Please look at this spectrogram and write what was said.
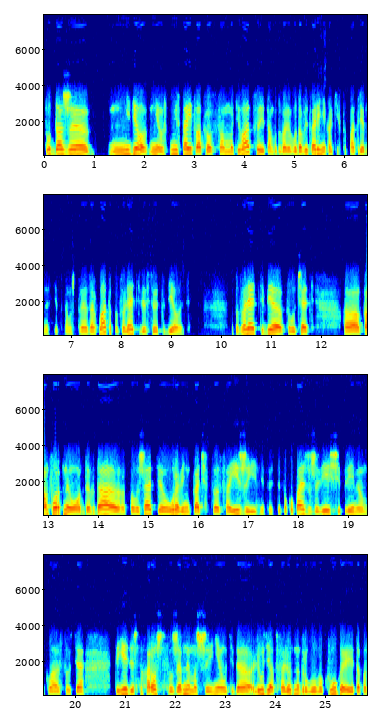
тут даже не, дело, не, не стоит вопрос самомотивации, там, в удовлетворении каких-то потребностей, потому что твоя зарплата позволяет тебе все это делать. Позволяет тебе получать комфортный отдых, да, повышать уровень качества своей жизни. То есть ты покупаешь же вещи премиум класса, у тебя ты ездишь на хорошей служебной машине, у тебя люди абсолютно другого круга, и это по-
